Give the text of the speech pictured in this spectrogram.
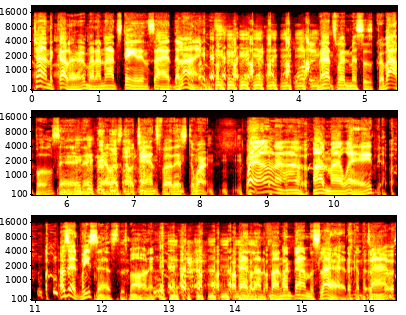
trying to color, but I'm not staying inside the lines. That's when Mrs. Krabappel said that there was no chance for this to work. Well, uh, on my way, I was at recess this morning. Had a lot of fun. Went down the slide a couple times.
